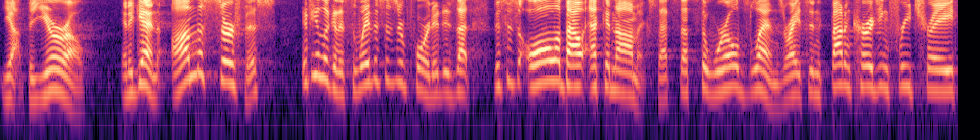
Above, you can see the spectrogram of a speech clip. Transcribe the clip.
Yeah, the euro. And again, on the surface, if you look at this, the way this is reported is that this is all about economics. That's, that's the world's lens, right? It's about encouraging free trade,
